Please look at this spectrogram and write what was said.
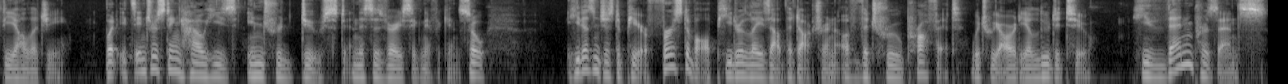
theology. But it's interesting how he's introduced, and this is very significant. So he doesn't just appear. First of all, Peter lays out the doctrine of the true prophet, which we already alluded to. He then presents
